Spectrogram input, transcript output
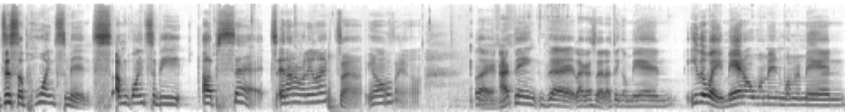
disappointment. I'm going to be upset, and I don't really like that. You know what I'm saying? Like mm-hmm. I think that, like I said, I think a man, either way, man or woman, woman, man,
